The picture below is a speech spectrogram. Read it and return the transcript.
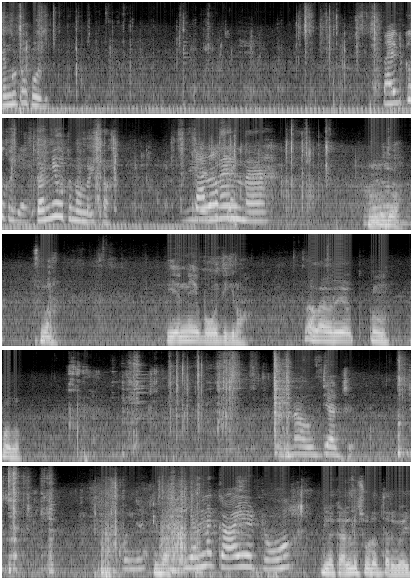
எங்கிட்ட போகுது. தண்ணி ஊற்றணும் லைட்டா என்ன இதுவா சும்மா எண்ணெயை இப்போ ஊற்றிக்கிறோம் நல்லா ம் போதும். என்ன ஊற்றியாச்சு கொஞ்சம். எண்ணெய் காயட்டும். இல்லை கல் சுட தருக்கு வை.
